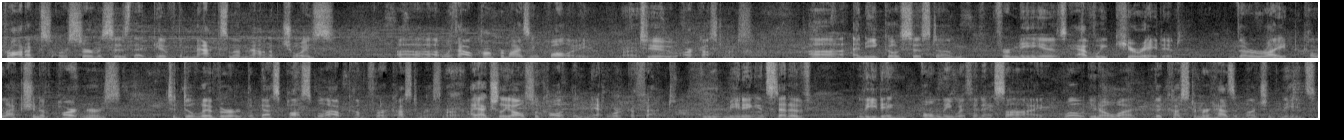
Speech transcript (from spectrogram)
products or services that give the maximum amount of choice uh, without compromising quality Right. to our customers. Uh, an ecosystem for me is have we curated the right collection of partners to deliver the best possible outcome for our customers? Right. I actually also call it the network effect, mm. meaning instead of leading only with an SI, well, you know what? The customer has a bunch of needs.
